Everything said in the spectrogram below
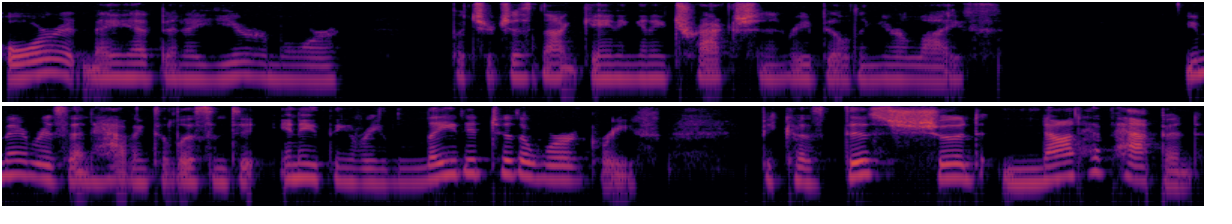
or it may have been a year or more, but you're just not gaining any traction in rebuilding your life. You may resent having to listen to anything related to the word grief because this should not have happened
